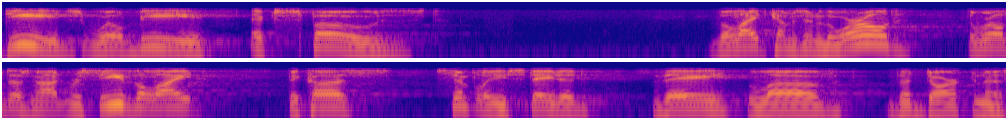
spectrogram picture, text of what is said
deeds will be exposed. The light comes into the world. The world does not receive the light because, simply stated, they love the darkness.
